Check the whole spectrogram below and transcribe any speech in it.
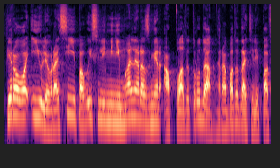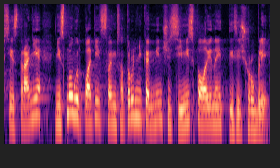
С 1 июля в России повысили минимальный размер оплаты труда. Работодатели по всей стране не смогут платить своим сотрудникам меньше 7,5 тысяч рублей.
